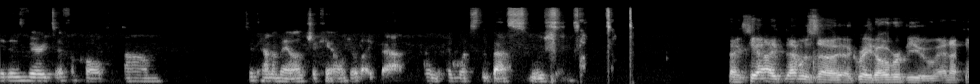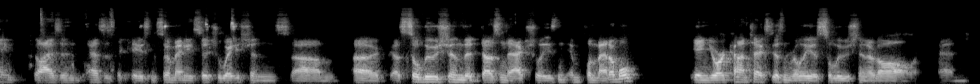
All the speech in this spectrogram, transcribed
it is very difficult um, to kind of manage a calendar like that and, and what's the best solution. Thanks. Yeah, I, that was a, a, great overview, and I think, as in, as is the case in so many situations, um, a, a, solution that doesn't actually isn't implementable in your context isn't really a solution at all. And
